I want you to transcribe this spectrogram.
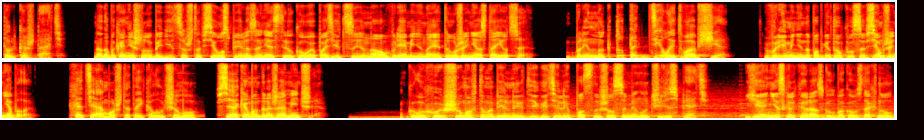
только ждать. Надо бы, конечно, убедиться, что все успели занять стрелковые позиции, но времени на это уже не остается. Блин, ну кто так делает вообще? Времени на подготовку совсем же не было. Хотя, может, это и к лучшему. Всяко мандража меньше. Глухой шум автомобильных двигателей послышался минут через пять. Я несколько раз глубоко вздохнул,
